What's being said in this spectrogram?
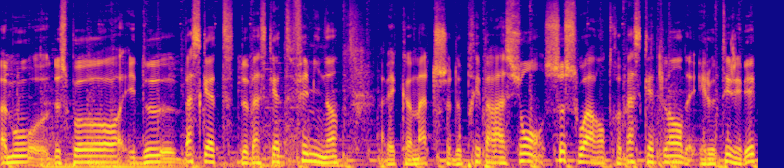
Un mot de sport et de basket, de basket féminin, avec un match de préparation ce soir entre Basketland et le TGV.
